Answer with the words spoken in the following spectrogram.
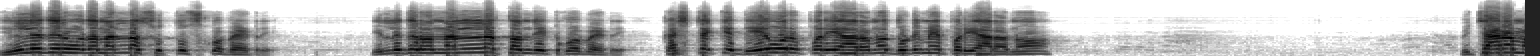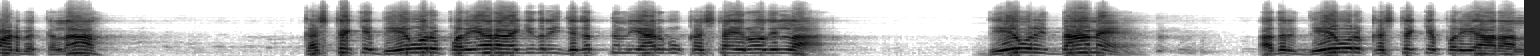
ಇಲ್ಲದಿರುವುದನ್ನೆಲ್ಲ ಸುತ್ತಿಸ್ಕೋಬೇಡ್ರಿ. ಇಲ್ಲದಿರೋನ್ನೆಲ್ಲ ತಂದು ಇಟ್ಕೋಬೇಡ್ರಿ ಕಷ್ಟಕ್ಕೆ ದೇವರು ಪರಿಹಾರನೋ, ದುಡಿಮೆ ಪರಿಹಾರನೋ? ವಿಚಾರ ಮಾಡಬೇಕಲ್ಲ? ಕಷ್ಟಕ್ಕೆ ದೇವರು ಪರಿಹಾರ ಆಗಿದ್ರೆ ಈ ಜಗತ್ತಿನಲ್ಲಿ ಯಾರಿಗೂ ಕಷ್ಟ ಇರೋದಿಲ್ಲ. ದೇವರಿದ್ದಾನೆ ಆದರೆ ದೇವರು ಕಷ್ಟಕ್ಕೆ ಪರಿಹಾರ ಅಲ್ಲ.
